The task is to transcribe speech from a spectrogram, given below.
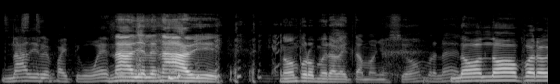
Nadie le partió un hueso. Nadie, le nadie. No, pero mira el tamaño de ese hombre, ¿no? No, no, pero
